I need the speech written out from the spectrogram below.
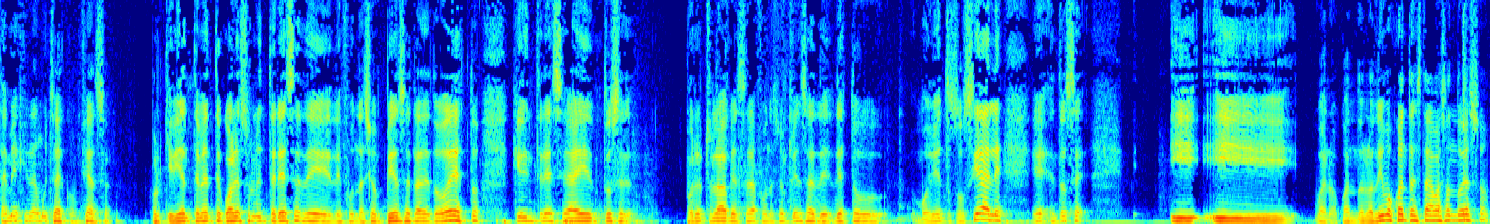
también genera mucha desconfianza. Porque evidentemente, ¿cuáles son los intereses de, Fundación Piensa detrás de todo esto? ¿Qué intereses hay? Entonces, por otro lado, piensa la Fundación Piensa de, de estos movimientos sociales. Eh, entonces, y, y, bueno, cuando nos dimos cuenta que estaba pasando eso,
